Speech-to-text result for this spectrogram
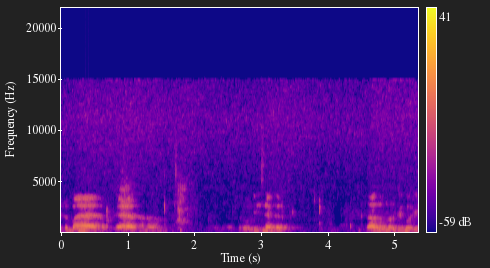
फिर मैं आया था ना ਚੋਰੀ ਨਗਰ ਦਾਰੂ ਨੂੰ ਸਿੰਘੋ ਜੀ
